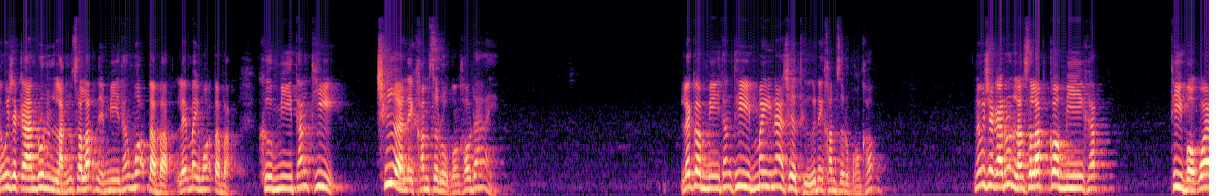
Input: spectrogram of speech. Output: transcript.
ักวิชาการรุ่นหลังสลับเนี่ยมีทั้งเมาะตะบักและไม่เมาะตะบักคือมีทั้งที่เชื่อในคำสรุปของเขาได้ และก็มีทั้งที่ไม่น่าเชื่อถือในคำสรุปของเขานักวิชาการรุ่นหลังสลับก็มีครับ ที่บอกว่า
